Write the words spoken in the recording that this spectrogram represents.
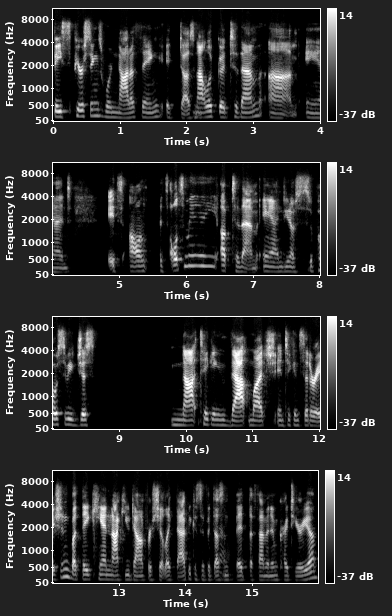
face piercings were not a thing. It does not look good to them. Um, and it's all it's ultimately up to them. And you know, supposed to be just not taking that much into consideration, but they can knock you down for shit like that because if it doesn't yeah. fit the feminine criteria,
